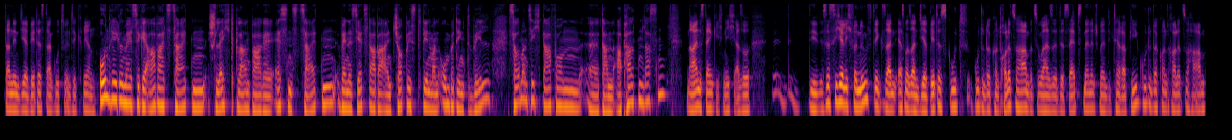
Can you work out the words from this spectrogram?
dann den Diabetes da gut zu integrieren. Unregelmäßige Arbeitszeiten, schlecht planbare Essenszeiten. Wenn es jetzt aber ein Job ist, den man unbedingt will, soll man sich davon äh, dann abhalten lassen? Nein, das denke ich nicht. Also die, es ist sicherlich vernünftig, sein, erstmal seinen Diabetes gut, gut unter Kontrolle zu haben, beziehungsweise das Selbstmanagement, die Therapie gut unter Kontrolle zu haben.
